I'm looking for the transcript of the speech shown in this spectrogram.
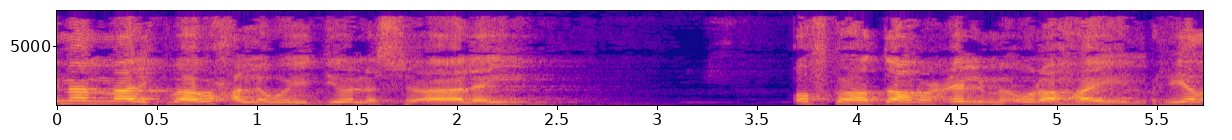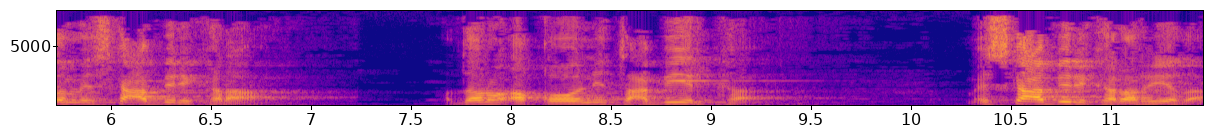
imaam maalik baa waxaa la weydiiye oo la su'aalay qofku haddaanu cilmi u lahayn riyada ma iska cabiri karaa? Haddaanu aqoonin tacbiirka ma iska cabiri karaa riyada?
